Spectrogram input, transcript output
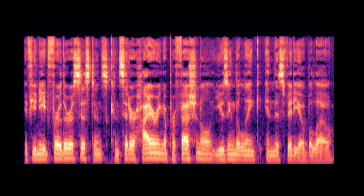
If you need further assistance, consider hiring a professional using the link in this video below.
